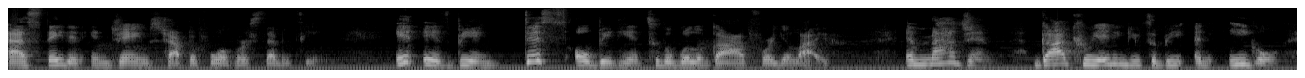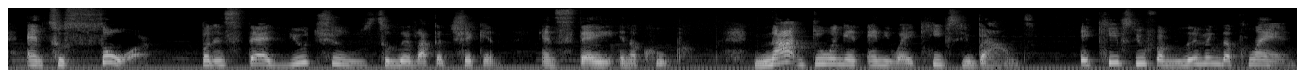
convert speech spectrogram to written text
as stated in James chapter 4 verse 17. It is being disobedient to the will of God for your life. Imagine God creating you to be an eagle and to soar, but instead you choose to live like a chicken and stay in a coop. Not doing it anyway keeps you bound. It keeps you from living the plan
